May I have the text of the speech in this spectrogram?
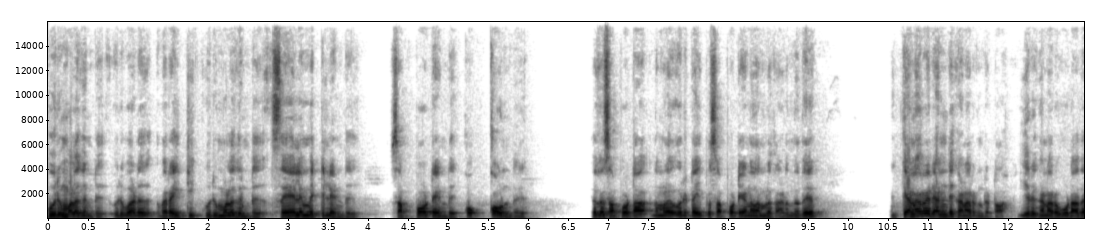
കുരുമുളക് ഉണ്ട് ഒരുപാട് വെറൈറ്റി കുരുമുളക് ഉണ്ട് സേലം വെറ്റിലുണ്ട് സപ്പോട്ടയുണ്ട് കൊക്കോ ഉണ്ട്. ഇതൊക്കെ സപ്പോട്ട നമ്മൾ ഒരു ടൈപ്പ് സപ്പോട്ടയാണ് നമ്മൾ കാണുന്നത്. കിണർ രണ്ട് കിണറുണ്ട് കേട്ടോ ഈ ഒരു കിണർ കൂടാതെ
